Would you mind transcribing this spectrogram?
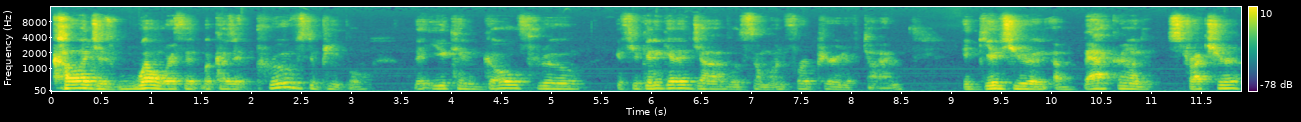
college is well worth it because it proves to people that you can go through. If you're going to get a job with someone for a period of time, it gives you a, a background structure,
